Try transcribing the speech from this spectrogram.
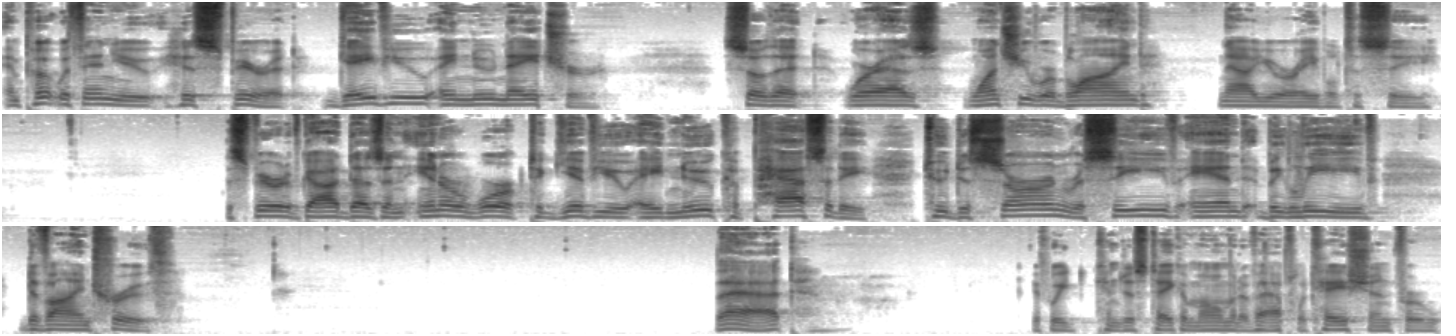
and put within you His Spirit, gave you a new nature, so that whereas once you were blind, now you are able to see. The Spirit of God does an inner work to give you a new capacity to discern, receive, and believe divine truth. That, if we can just take a moment of application for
